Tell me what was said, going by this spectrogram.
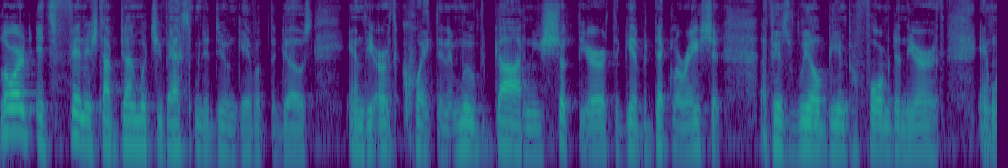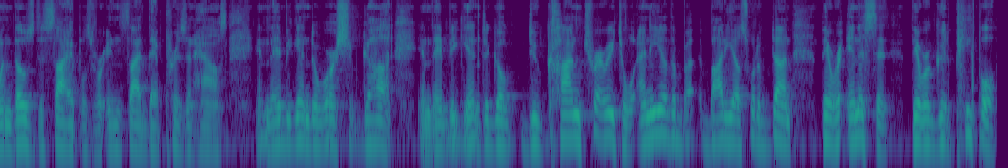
Lord, it's finished. I've done what you've asked me to do and gave up the ghost. And the earth quaked and it moved God and he shook the earth to give a declaration of his will being performed in the earth. And when those disciples were inside that prison house and they began to worship God and they began to go do contrary to what any other body else would have done, they were innocent. They were good people.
